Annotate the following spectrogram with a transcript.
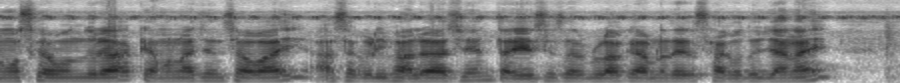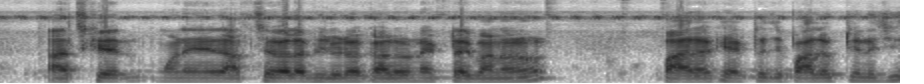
নমস্কার বন্ধুরা, কেমন আছেন সবাই? আশা করি ভালো আছেন। তাই এসএসআর ব্লকে আপনাদের স্বাগত জানাই। আজকের মানে রাত্রেবেলা ভিডিওটার কারণ একটাই বানানোর। পায়রাকে একটা যে পালক টেনেছি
